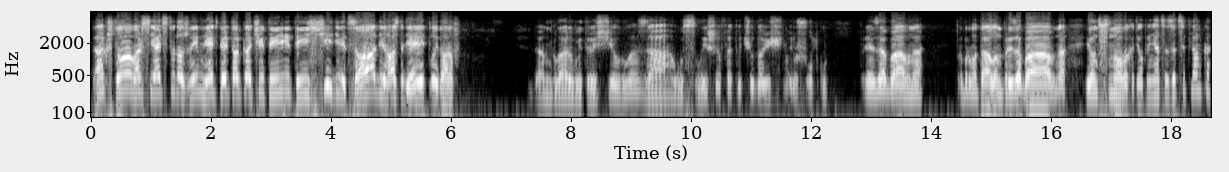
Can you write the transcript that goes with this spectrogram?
«Так что, ваше сиятельство, должны мне теперь только 4999 луидоров». Данглар вытаращил глаза, услышав эту чудовищную шутку. «Призабавно!» — пробормотал он, «призабавно!» И он снова хотел приняться за цыпленка,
